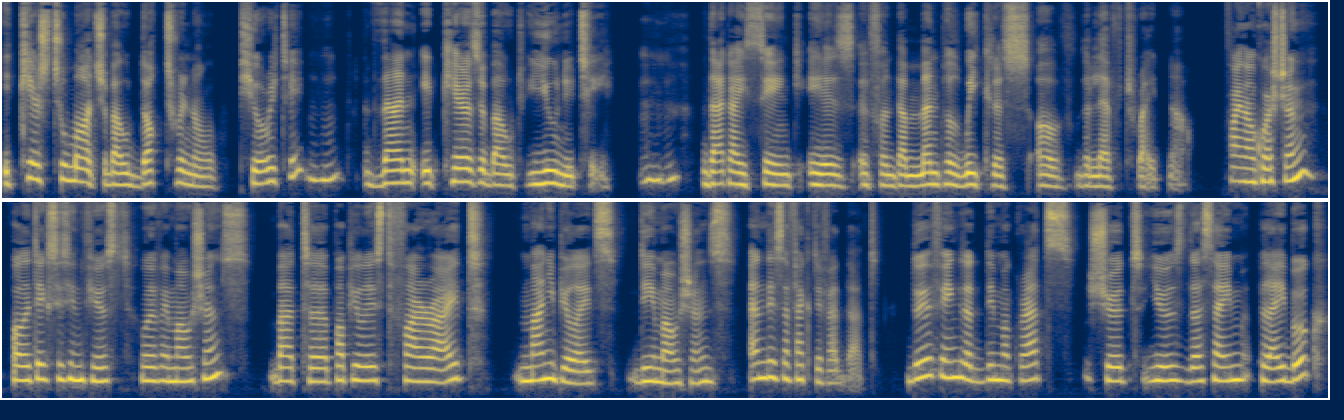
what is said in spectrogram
It cares too much about doctrinal purity mm-hmm. than it cares about unity. Mm-hmm. That I think is a fundamental weakness of the left right now. Final question. Politics is infused with emotions, but uh, populist far right manipulates the emotions and is effective at that. Do you think that Democrats should use the same playbook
